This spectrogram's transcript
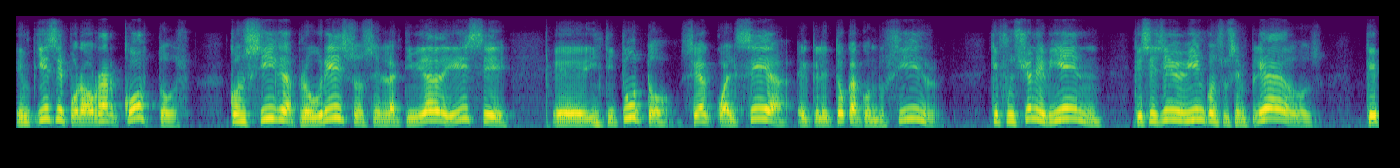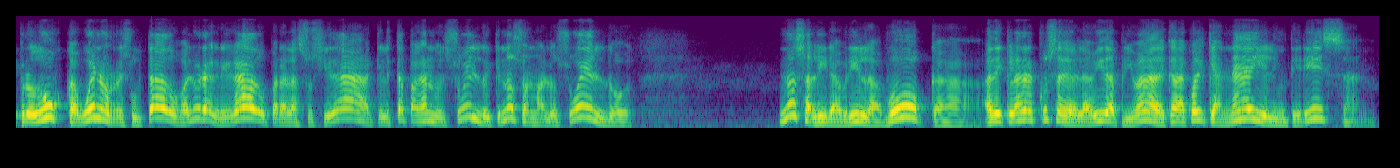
Empiece por ahorrar costos, consiga progresos en la actividad de ese eh, instituto, sea cual sea el que le toca conducir, que funcione bien, que se lleve bien con sus empleados, que produzca buenos resultados, valor agregado para la sociedad, que le está pagando el sueldo y que no son malos sueldos. No salir a abrir la boca, a declarar cosas de la vida privada de cada cual que a nadie le interesan.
